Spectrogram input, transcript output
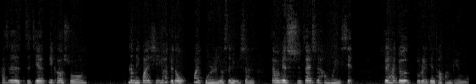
他是直接立刻说，那没关系，他觉得外国人又是女生，在外面实在是很危险，所以他就租了一间套房给我。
